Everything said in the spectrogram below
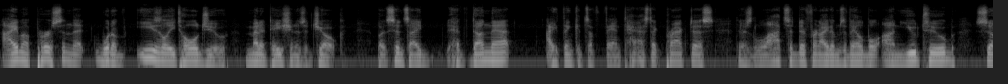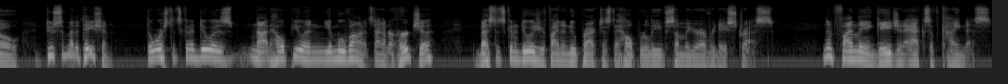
I'm a person that would have easily told you meditation is a joke. But since I have done that, I think it's a fantastic practice. There's lots of different items available on YouTube. So do some meditation. The worst it's going to do is not help you and you move on. It's not going to hurt you. Best it's going to do is you find a new practice to help relieve some of your everyday stress. And then finally, engage in acts of kindness.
